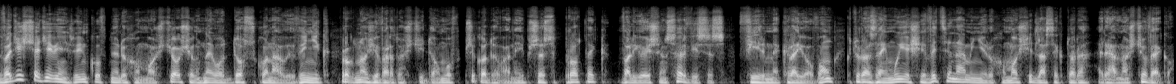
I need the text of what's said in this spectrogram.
29 rynków nieruchomości osiągnęło doskonały wynik w prognozie wartości domów przygotowanej przez Protec Valuation Services, firmę krajową, która zajmuje się wycenami nieruchomości dla sektora realnościowego.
